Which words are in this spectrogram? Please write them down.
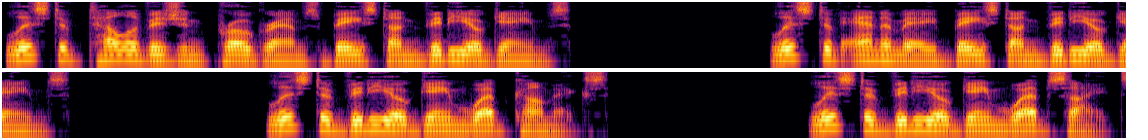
List of television programs based on video games. List of anime based on video games. List of video game webcomics. List of video game websites.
